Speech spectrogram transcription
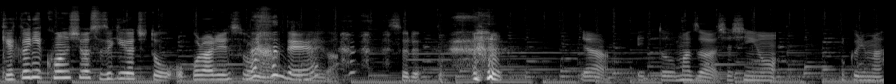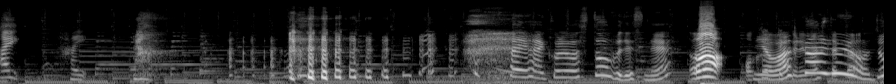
逆に今週は鈴木がちょっと怒られそうななんで？気配がする。じゃあ、えっと、まずは写真を送ります。はい。はい。はいはいこれはストーブですね。おいや分かってくれましたか。よ。上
